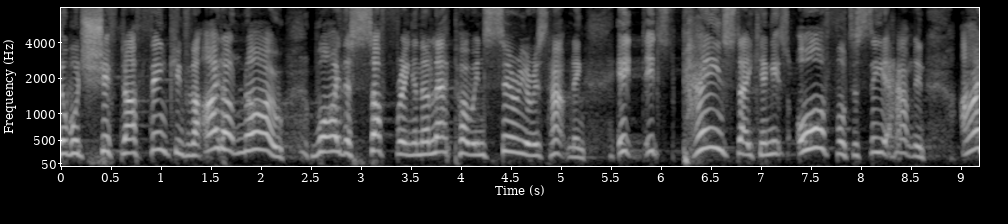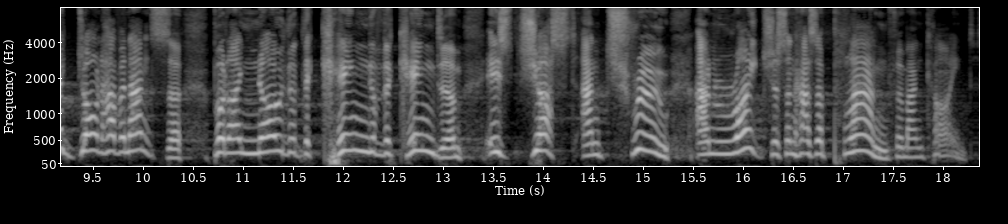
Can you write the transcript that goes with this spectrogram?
that would shift our thinking from that. I don't know why the suffering in Aleppo in Syria is happening. It, it's painstaking, it's awful to see it happening. I don't have an answer, but I know that the King of the kingdom is just and true and righteous and has a plan for mankind.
